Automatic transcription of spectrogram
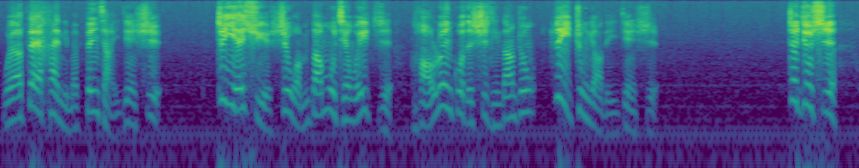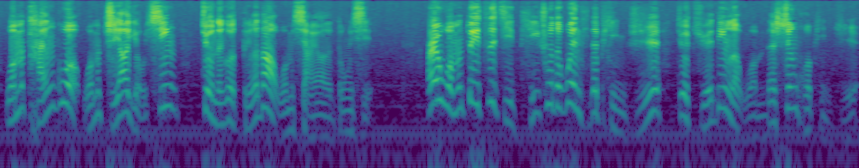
我要再和你们分享一件事，这也许是我们到目前为止讨论过的事情当中最重要的一件事。这就是我们谈过，我们只要有心就能够得到我们想要的东西，而我们对自己提出的问题的品质，就决定了我们的生活品质。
